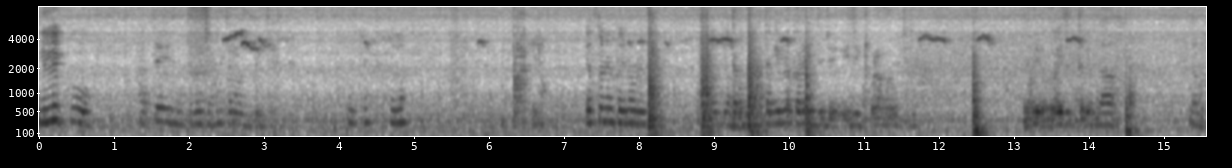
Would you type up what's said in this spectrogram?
ಇಲ್ಲಿಕ್ಕೂ ಅದೇ ಇದೊಂಥರ ಜಾಮ್ ಥರ ಉಂಟಿದೆ ಓಕೆ ಎಲ್ಲ? ಎತ್ತು ನಿನ್ನ ಕೈ ನೋಡಿ ತೆಗಿಬೇಕಾದ್ರೆ ಇದು ಇದು ಇಟ್ಕೊಳಂಗಾಗುತ್ತಿದೆ ನೋಡಿ ಇದು ತೆಗೆದ್ನ? ನೋಡಿ.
